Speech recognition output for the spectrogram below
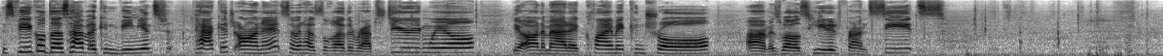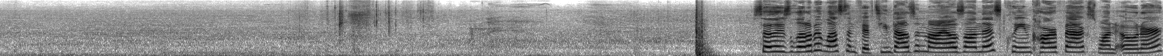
This vehicle does have a convenience package on it, so it has the leather wrapped steering wheel, the automatic climate control, um, as well as heated front seats. So there's a little bit less than 15,000 miles on this, clean Carfax, one owner.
